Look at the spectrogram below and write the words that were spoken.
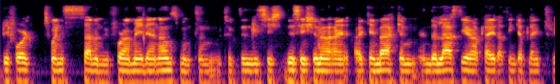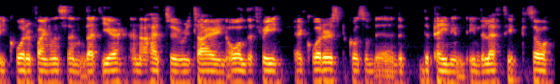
before 27, before I made the announcement and took the decision, I, I came back. And, and the last year I played, I think I played three quarterfinals and that year, and I had to retire in all the three uh, quarters because of the, the, the pain in, in the left hip. So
